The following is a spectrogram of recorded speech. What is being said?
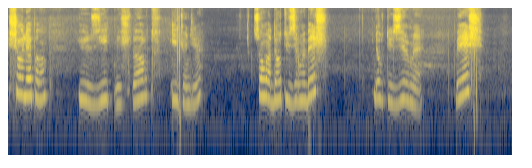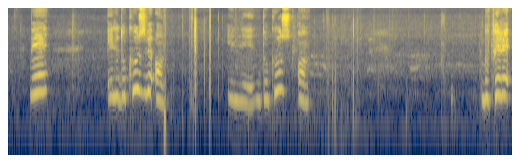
Şöyle yapalım. 174 ilk önce. Sonra 425 425 ve 59 ve 10 59 10 bu, pere,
